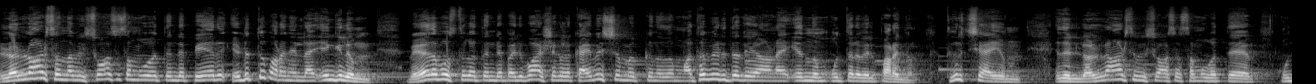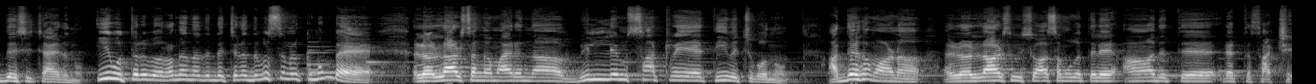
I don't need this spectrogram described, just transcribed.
ലൊള്ളാഴ്സ് എന്ന വിശ്വാസ സമൂഹത്തിന്റെ പേര് എടുത്തു പറഞ്ഞില്ല എങ്കിലും വേദപുസ്തകത്തിന്റെ പരിഭാഷകൾ കൈവശം വെക്കുന്നത് മതവിരുദ്ധതയാണ് എന്നും ഉത്തരവിൽ പറഞ്ഞു. തീർച്ചയായും ഇത് ലൊള്ളാഴ്സ് വിശ്വാസ സമൂഹത്തെ ഉദ്ദേശിച്ചായിരുന്നു. ഈ ഉത്തരവ് ഇറങ്ങുന്നതിന്റെ ചില ദിവസങ്ങൾക്ക് മുമ്പേ ലൊള്ളാഴ്സ് അംഗമായിരുന്ന വില്യം സാട്രയെ തീ വെച്ച് കൊന്നു. അദ്ദേഹമാണ് ലൊല്ലാഴ്സ് വിശ്വാസ സമൂഹത്തിലെ ആദ്യത്തെ രക്തസാക്ഷി.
